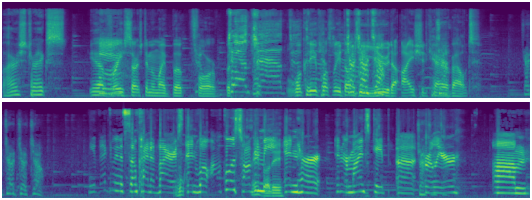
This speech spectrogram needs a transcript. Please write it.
Virus strikes. Yeah, I've researched him in my book before. But Chow, chow. What could he have possibly done to chow, chow. you that I should care about? He infected me with some kind of virus, and while Aqua was talking Hey, to me buddy. in her in her mindscape uh, Chow, chow, earlier, um,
